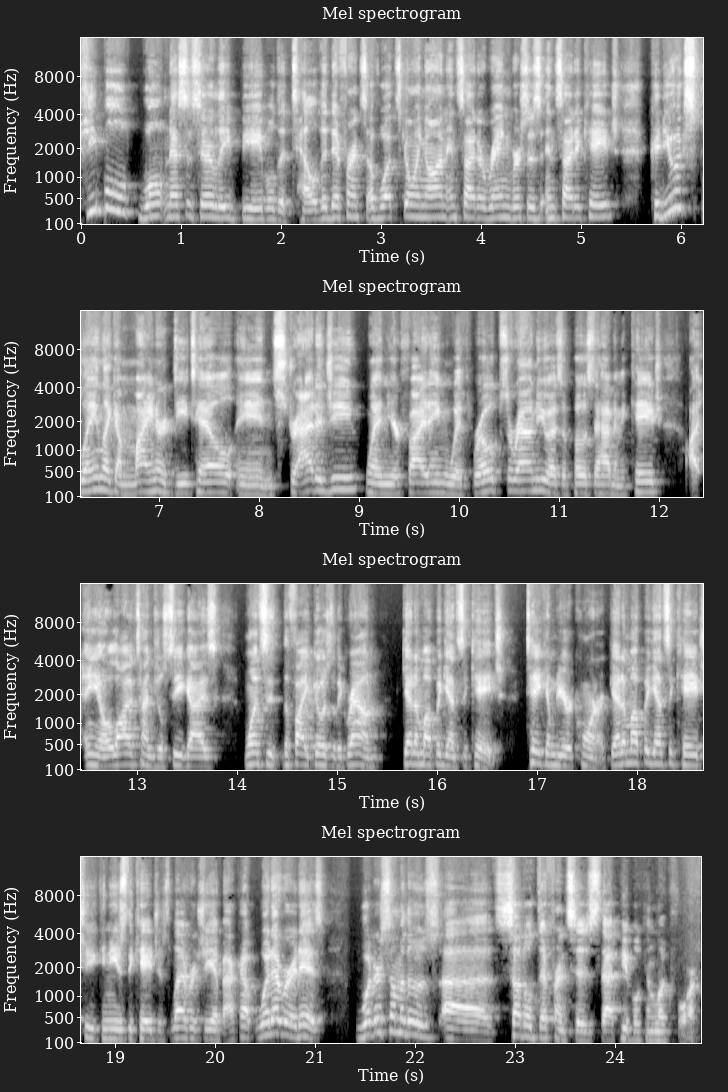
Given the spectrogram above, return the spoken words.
people won't necessarily be able to tell the difference of what's going on inside a ring versus inside a cage. Could you explain like a minor detail in strategy when you're fighting with ropes around you as opposed to having the cage? I, you know, a lot of times you'll see guys once the fight goes to the ground, get them up against the cage, take them to your corner, get them up against the cage so you can use the cage as leverage to get back up, whatever it is. What are some of those uh, subtle differences that people can look for?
